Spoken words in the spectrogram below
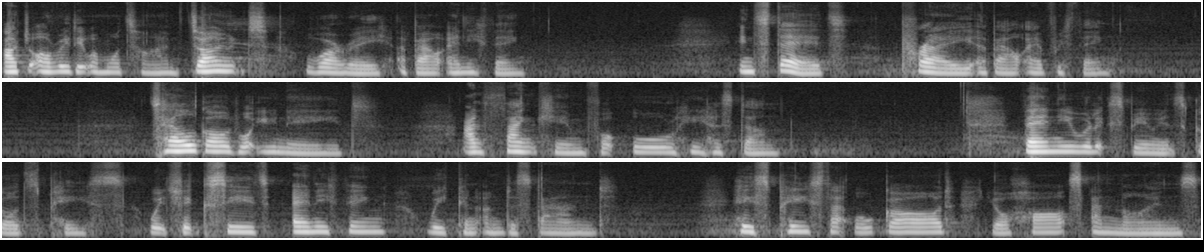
I'll, I'll read it one more time. Don't worry about anything. Instead, pray about everything. Tell God what you need and thank Him for all He has done. Then you will experience God's peace, which exceeds anything we can understand. His peace that will guard your hearts and minds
